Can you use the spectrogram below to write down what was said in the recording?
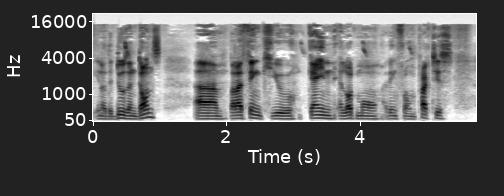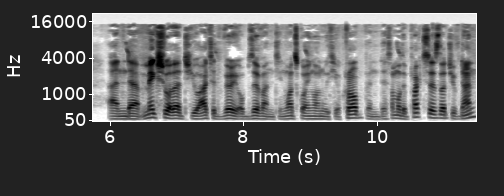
you know, the do's and don'ts. Um, but I think you gain a lot more, I think, from practice and uh, make sure that you're actually very observant in what's going on with your crop and some of the practices that you've done.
